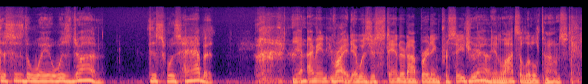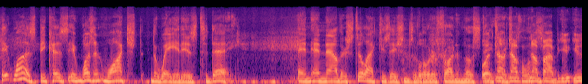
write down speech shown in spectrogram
this is the way it was done. This was habit. Yeah, I mean, right. It was just standard operating procedure Yeah. in, in lots of little towns. It was because it wasn't watched the way it is today. And and now there's still accusations of voter fraud in those Well, states. now, now, now, Bob, you, you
